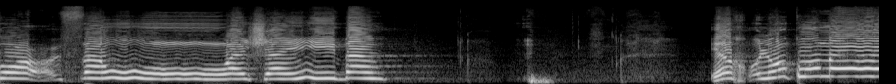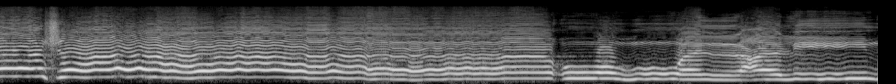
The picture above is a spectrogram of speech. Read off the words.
ضعفا وشيبة يخلق ما يشاء وهو العليم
